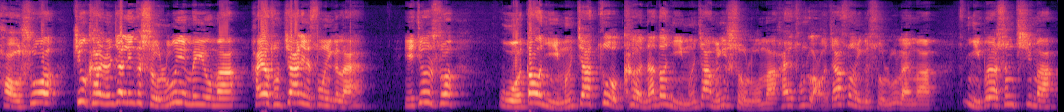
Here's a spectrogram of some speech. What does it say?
好说，就看人家连个手炉也没有吗？还要从家里送一个来。也就是说，我到你们家做客，难道你们家没手炉吗？还要从老家送一个手炉来吗？你不要生气吗？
